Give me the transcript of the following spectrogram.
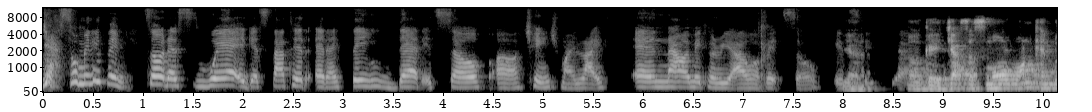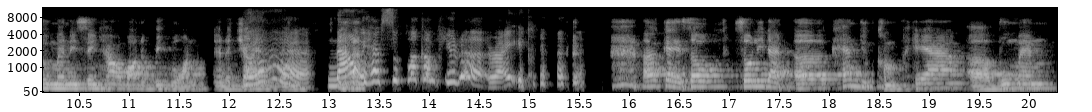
Yeah so many things. So that's where it gets started and i think that itself uh changed my life and now I make a real out of it. So yeah. yeah. Okay, just a small one can do many things. How about a big one and a giant yeah. one? now we have supercomputer, right? okay, so so that uh, can you compare uh, women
